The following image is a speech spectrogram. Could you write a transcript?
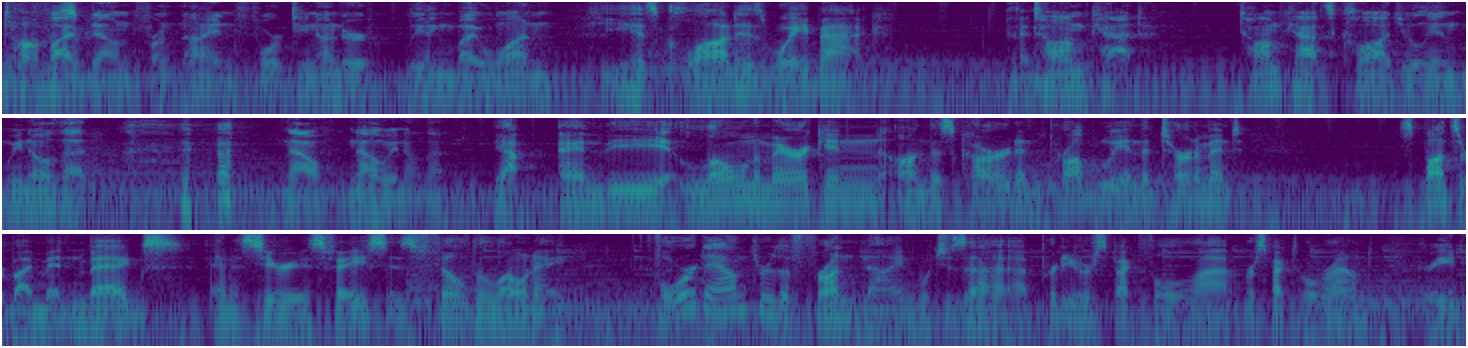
Thomas- five down, front nine, 14 under, leading by one. He has clawed his way back. The Tomcat. Tomcat's claw, Julian. We know that. now, now we know that. Yeah, and the lone American on this card and probably in the tournament, sponsored by Mitten Bags and a serious face, is Phil Diloné. Four down through the front nine, which is a, a pretty respectful, uh, respectable round. Agreed.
